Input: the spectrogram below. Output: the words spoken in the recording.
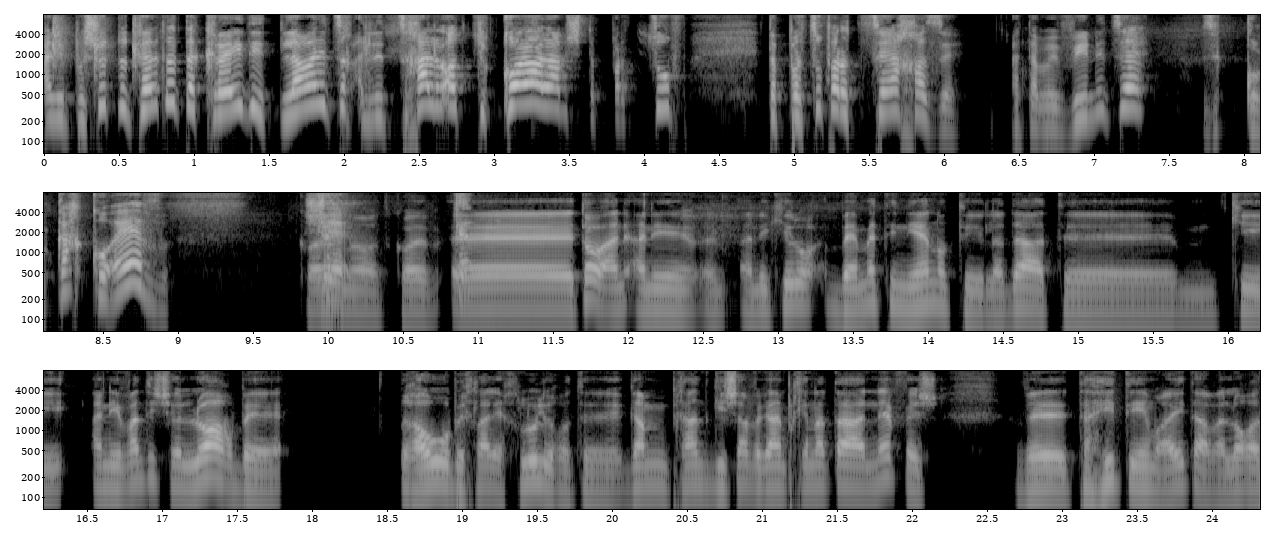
אני פשוט נותנת לו את הקרדיט. למה אני צריכה... אני צריכה לראות שכל העולם, שאת הפרצוף, את הפרצוף הרוצח הזה. אתה מבין את זה? זה כל כך כואב. כואב ש- מאוד, כואב. כן. אה, טוב, אני, אני, אני כאילו, באמת עניין אותי לדעת, אה, כי אני הבנתי שלא הרבה ראו או בכלל יכלו לראות, אה, גם מבחינת גישה וגם מבחינת הנפש. ותהיתי אם ראית, אבל לא,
